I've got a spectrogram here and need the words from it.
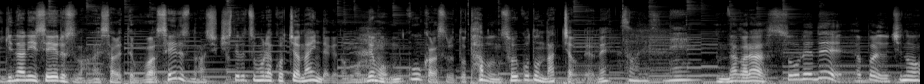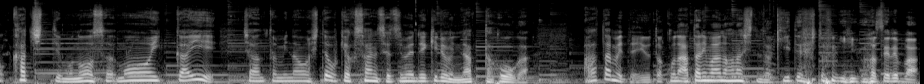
いきなりセールスの話されても、まあ、セールスの話してるつもりはこっちはないんだけども、はい、でも向こうからすると多分そういうことになっちゃうんだよね。そうですねだからそれでやっぱりうちの価値っていうものをさもう一回ちゃんと見直してお客さんに説明できるようになった方が改めて言うとこの当たり前の話っていうのは聞いてる人に言わせれば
